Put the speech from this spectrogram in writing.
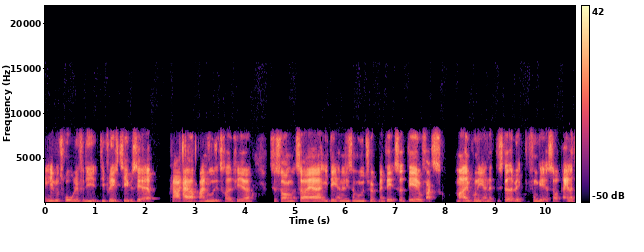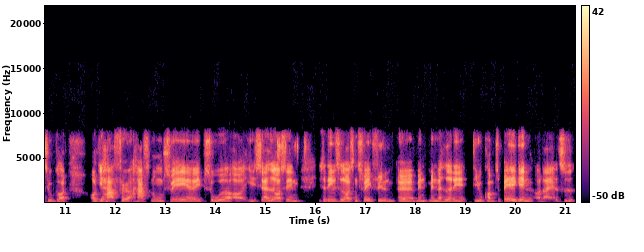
helt utroligt, fordi de fleste tv-serier plejer at brænde ud i 3. og 4. sæson, så er idéerne ligesom udtømt, men det, så det er jo faktisk meget imponerende, at det stadigvæk fungerer så relativt godt. Og de har før haft nogle svage episoder, og i særhed også en, i særdeleshed også en svag film, øh, men, men hvad hedder det, de er jo kommet tilbage igen, og der er altid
